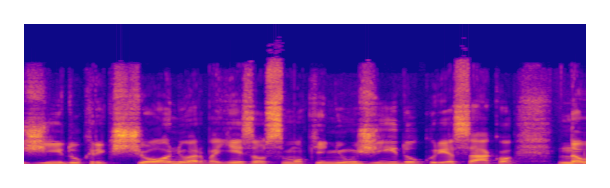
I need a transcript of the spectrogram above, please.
žydų krikščionių arba Jėzaus mokinių žydų, kurie sako, na,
